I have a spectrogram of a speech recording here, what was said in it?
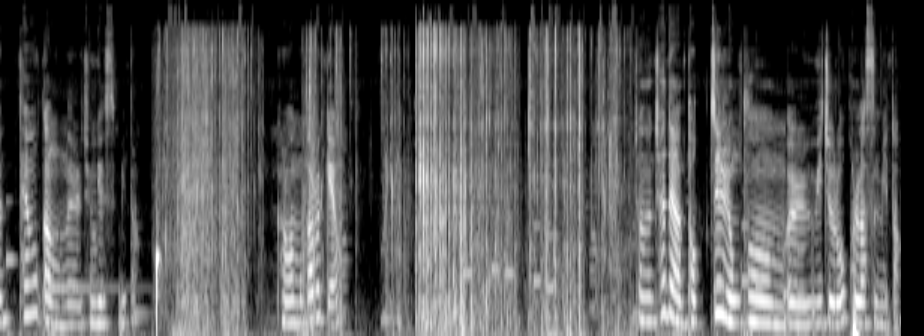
오늘은 태무깡을 준비했습니다. 그럼 한번 까볼게요. 저는 최대한 덕질 용품을 위주로 골랐습니다.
